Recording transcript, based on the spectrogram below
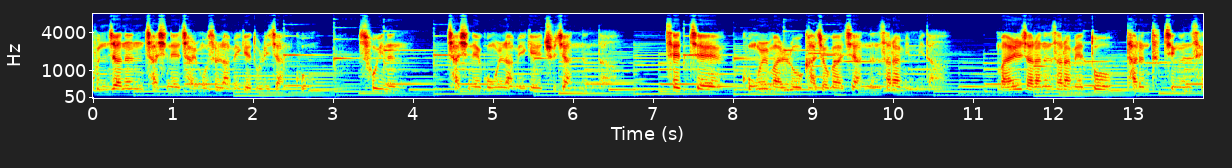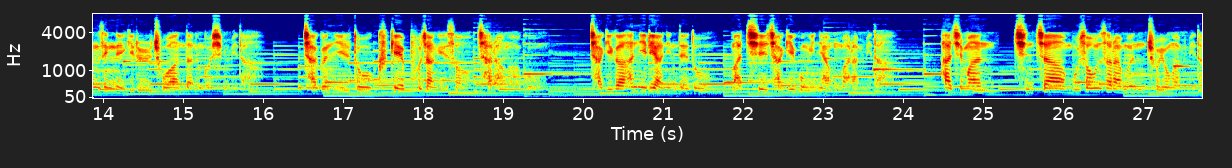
군자는 자신의 잘못을 남에게 돌리지 않고 소인은 자신의 공을 남에게 주지 않는다. 셋째, 공을 말로 가져가지 않는 사람입니다. 말 잘하는 사람의 또 다른 특징은 생색내기를 좋아한다는 것입니다. 작은 일도 크게 포장해서 자랑하고 자기가 한 일이 아닌데도 마치 자기 공인 양 말합니다. 하지만 진짜 무서운 사람은 조용합니다.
